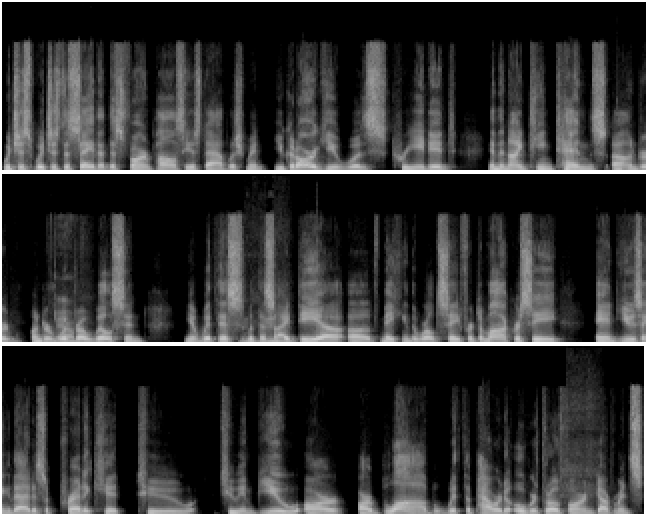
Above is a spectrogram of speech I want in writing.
Which is which is to say that this foreign policy establishment, you could argue, was created in the 1910s uh, under under yeah. Woodrow Wilson, you know, with this mm-hmm. with this mm-hmm. idea of making the world safe for democracy and using that as a predicate to to imbue our our blob with the power to overthrow foreign governments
